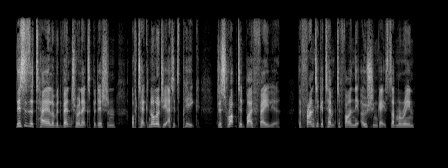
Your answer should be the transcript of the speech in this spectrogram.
This is a tale of adventure and expedition, of technology at its peak, disrupted by failure. The frantic attempt to find the OceanGate submarine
